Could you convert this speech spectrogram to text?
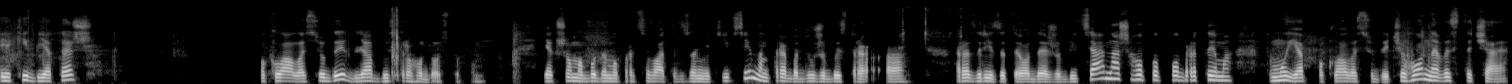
які б я теж поклала сюди для швидкого доступу. Якщо ми будемо працювати в зоні TFC, нам треба дуже швидко розрізати одежу бійця нашого побратима, тому я поклала сюди. Чого не вистачає?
